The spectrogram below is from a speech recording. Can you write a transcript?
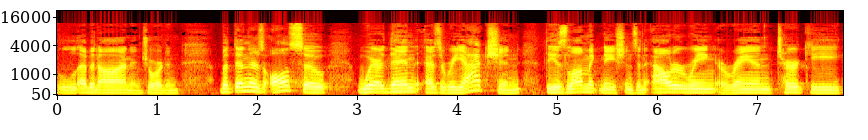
Lebanon and Jordan. But then there's also where then, as a reaction, the Islamic nations an Outer Ring, Iran, Turkey,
